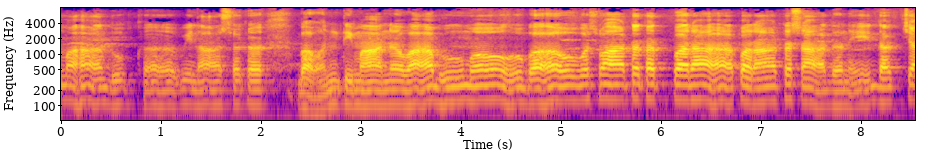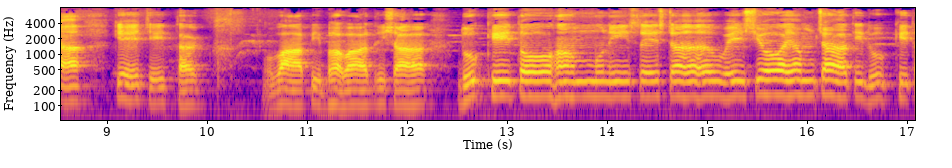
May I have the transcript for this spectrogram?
महादुःखविनाशक। भवन्ति मानवा भूमौ बहवः स्वार्थतत्परा साधने दक्षा केचित् वापि भवादृशा दुःखितोऽहं मुनिश्रेष्ठ वेश्योऽयं चातिदुःखित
